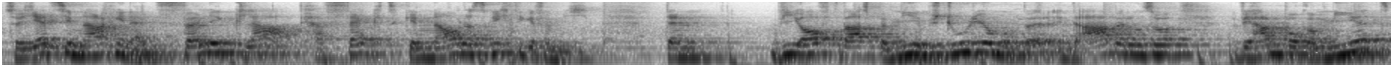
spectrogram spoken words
So jetzt im Nachhinein, völlig klar, perfekt, genau das Richtige für mich. Denn wie oft war es bei mir im Studium und in der Arbeit und so, wir haben programmiert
